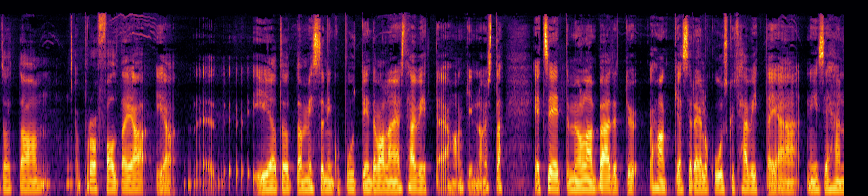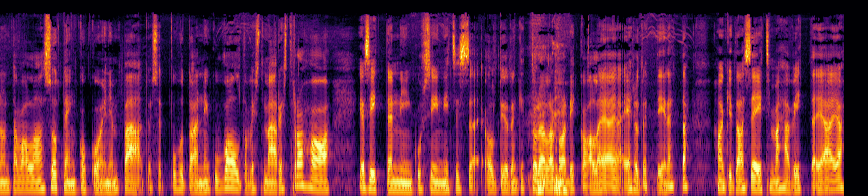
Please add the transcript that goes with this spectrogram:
tota, proffalta ja, ja, ja tota, missä niin puhuttiin tavallaan näistä hävittäjähankinnoista. Että se, että me ollaan päätetty hankkia se reilu 60 hävittäjää, niin sehän on tavallaan soten kokoinen päätös. Että puhutaan niin kuin valtavista määristä rahaa ja sitten niin kuin siinä itse asiassa oltiin jotenkin todella radikaaleja ja ehdotettiin, että hankitaan seitsemän hävittäjää ja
